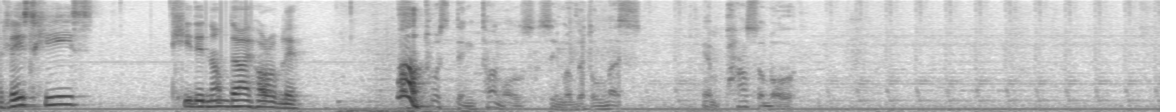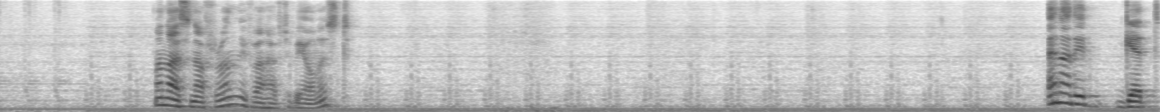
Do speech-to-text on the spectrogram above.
At least he's... He did not die horribly. Well, Twisting tunnels seem a little less impossible. a nice enough run, if I have to be honest. And I did get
